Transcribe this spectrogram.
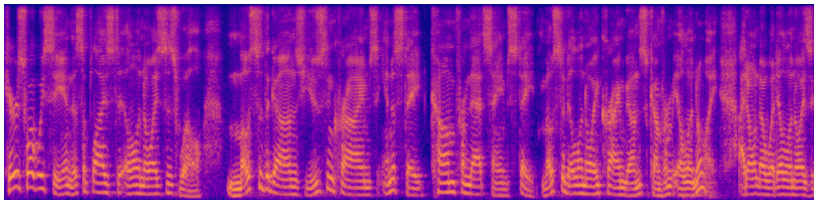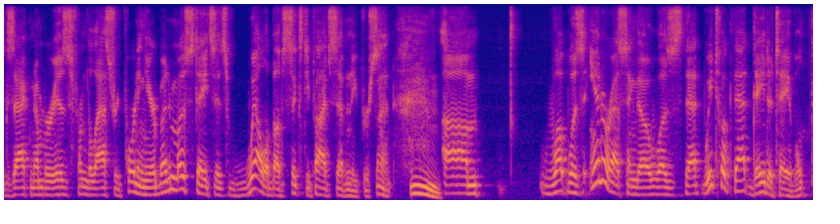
Here's what we see, and this applies to Illinois as well. Most of the guns used in crimes in a state come from that same state. Most of Illinois crime guns come from Illinois. I don't know what Illinois' exact number is from the last reporting year, but in most states it's well above 65, 70%. Mm. Um, what was interesting, though, was that we took that data table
